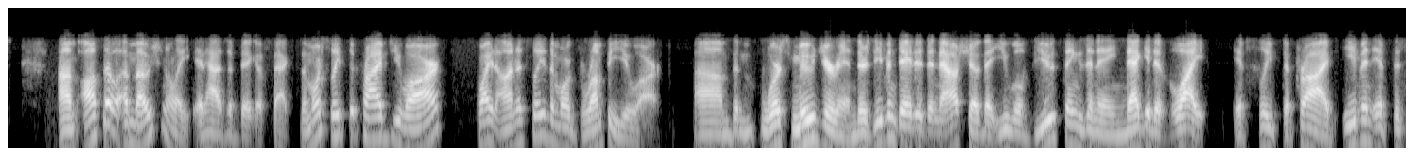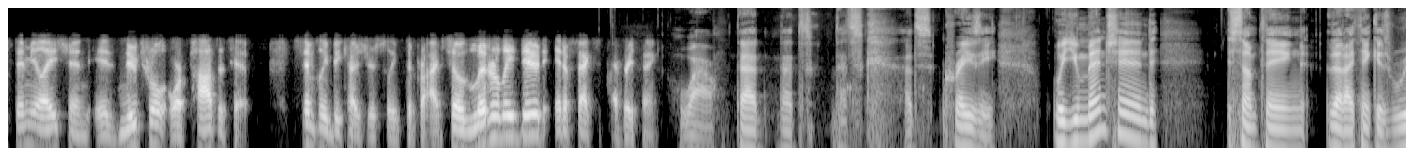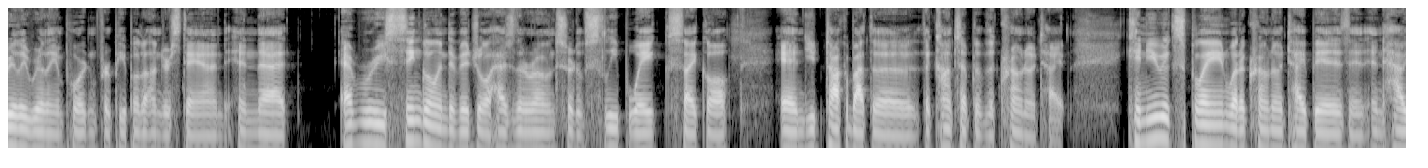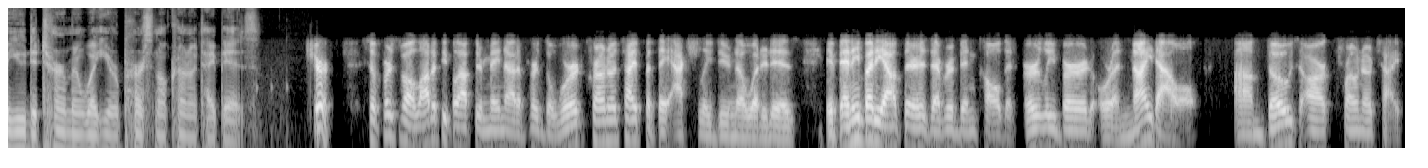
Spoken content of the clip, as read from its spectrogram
Um, also, emotionally, it has a big effect. The more sleep deprived you are, quite honestly, the more grumpy you are um, the worse mood you're in. There's even data to now show that you will view things in a negative light if sleep deprived, even if the stimulation is neutral or positive, simply because you're sleep deprived. So literally, dude, it affects everything. Wow, that that's that's that's crazy. Well, you mentioned something that I think is really really important for people to understand, and that every single individual has their own sort of sleep wake cycle and you talk about the, the concept of the chronotype. Can you explain what a chronotype is and, and how you determine what your personal chronotype is? Sure. So, first of all, a lot of people out there may not have heard the word chronotype, but they actually do know what it is. If anybody out there has ever been called an early bird or a night owl, um, those are chronotypes.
